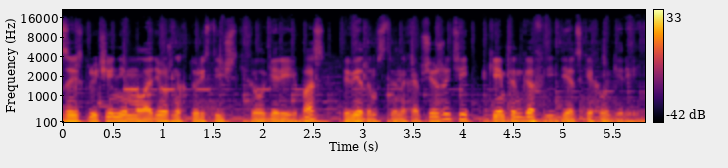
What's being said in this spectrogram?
за исключением молодежных туристических лагерей и баз, ведомственных общежитий, кемпингов и детских лагерей.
